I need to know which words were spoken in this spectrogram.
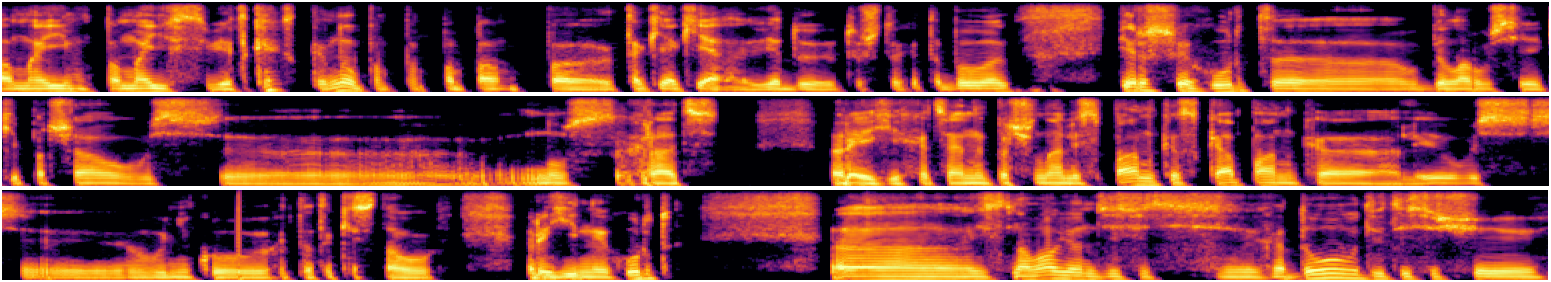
по маім по маіх сведках ну по, по, по, по, так як я ведаю то что гэта было першы гурт э, у беларусі які пачаў э, ну сыграць рэгі хаця яны пачыналі з панка з капанка але э, выніку гэта такі стаў рэгійны гурт. Э, існаваў ён 10 гадоў 2011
